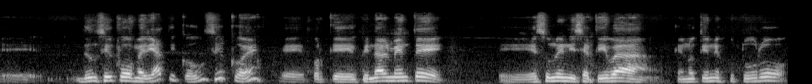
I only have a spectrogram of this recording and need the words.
eh, de un circo mediático, un circo, ¿eh? eh porque finalmente eh, es una iniciativa que no tiene futuro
